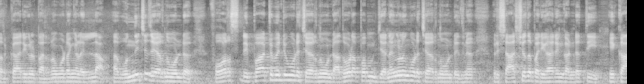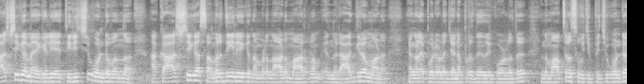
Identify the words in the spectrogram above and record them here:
സർക്കാരുകൾ ഭരണകൂടങ്ങളെല്ലാം ഒന്നിച്ചു ചേർന്നുകൊണ്ട് ഫോറസ്റ്റ് ഡിപ്പാർട്ട്മെന്റ് കൂടി ചേർന്നുകൊണ്ട് അതോടൊപ്പം ജനങ്ങളും കൂടെ ചേർന്നുകൊണ്ട് ഇതിന് ഒരു ശാശ്വത പരിഹാരം കണ്ടെത്തി ഈ കാർഷിക മേഖലയെ തിരിച്ചു കൊണ്ടുവന്ന് ആ കാർഷിക സമൃദ്ധിയിലേക്ക് നമ്മുടെ നാട് മാറണം എന്നൊരാഗ്രഹമാണ് ഞങ്ങളെപ്പോലെയുള്ള ജനപ്രതിനിധിക്കുള്ളത് എന്ന് മാത്രം സൂചിപ്പിച്ചുകൊണ്ട്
